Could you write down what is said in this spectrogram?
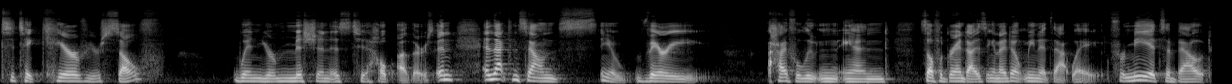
to take care of yourself when your mission is to help others. And and that can sound, you know, very highfalutin and self-aggrandizing, and I don't mean it that way. For me, it's about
